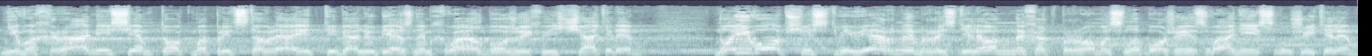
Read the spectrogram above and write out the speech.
не во храме всем токмо представляет тебя любезным хвал Божиих вещателем, но и в обществе верным разделенных от промысла Божия званий служителем.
